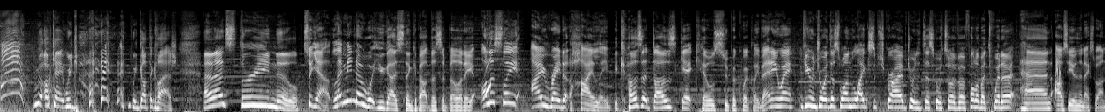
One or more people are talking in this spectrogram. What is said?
Ah! Okay, we we got the clash. And that's 3-0. So yeah, let me know what you guys think about this ability. Honestly, I rate it highly because it does get kills super quickly. But anyway, if you enjoyed this one, like, subscribe, join the Discord server, follow my Twitter, and I'll see you in the next one.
